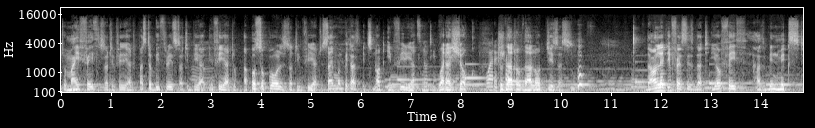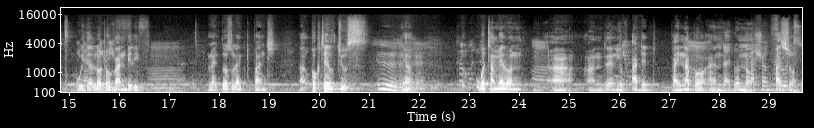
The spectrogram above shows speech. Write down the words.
to my faith, it's not inferior to Pastor B3, it's not inferior, inferior to Apostle Paul, it's not inferior to Simon Peters, it's not inferior. It's not What a shock What a to shock. that of the Lord Jesus. the only difference is that your faith has been mixed with, a lot of unbelief. Like those who like to punch uh, cocktail juice. Yeah. Watermelon, uh, and then you've added pineapple hmm. and I don't know, Passion passion.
